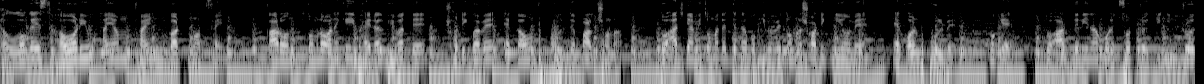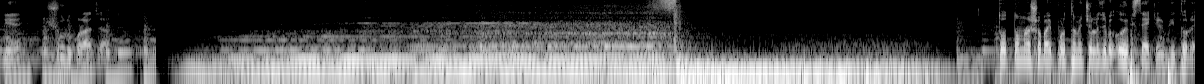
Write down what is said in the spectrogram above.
Hello guys how are you I am fine but not fine কারণ তোমরা অনেকেই viral ভিভাতে সঠিকভাবে অ্যাকাউন্ট খুলতে পারছ না। তো আজকে আমি তোমাদের দেখাবো কীভাবে তোমরা সঠিক নিয়মে অ্যাকাউন্ট খুলবে। ওকে তো আর দেরি না করে ছোট্ট একটি ইন্ট্রো দিয়ে শুরু করা যাক। তো তোমরা সবাই প্রথমে চলে যাবে ওয়েবসাইটের ভিতরে।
